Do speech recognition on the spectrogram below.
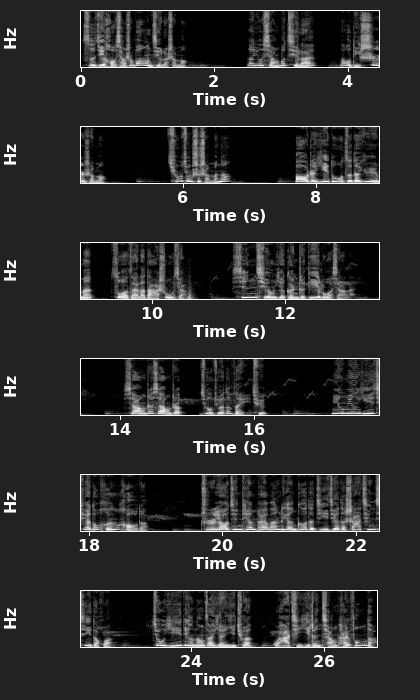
自己好像是忘记了什么，但又想不起来到底是什么，究竟是什么呢？抱着一肚子的郁闷，坐在了大树下，心情也跟着低落下来。想着想着就觉得委屈，明明一切都很好的，只要今天拍完《恋歌的季节》的杀青戏的话，就一定能在演艺圈。刮起一阵强台风的，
